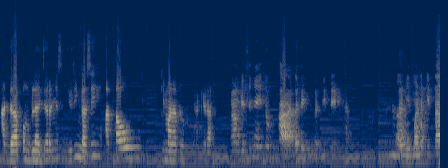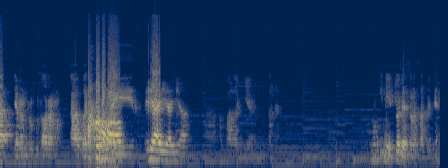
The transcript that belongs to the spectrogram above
ada pembelajarannya sendiri nggak sih atau gimana tuh kira-kira? nah biasanya itu ada kayak gitu di TK Eh, gimana kita jangan berebut orang uh, barang orang lain Iya iya iya. Apalagi ya misalnya mungkin itu ada salah satunya.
